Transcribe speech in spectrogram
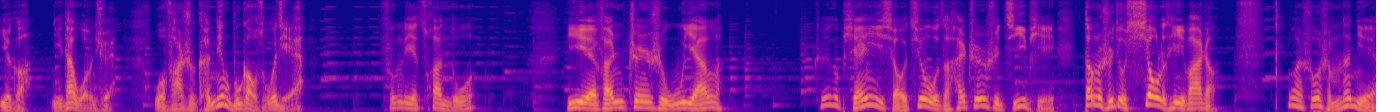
叶哥，你带我们去，我发誓肯定不告诉我姐。风烈篡夺，叶凡真是无言了。这个便宜小舅子还真是极品，当时就削了他一巴掌。乱说什么呢你？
